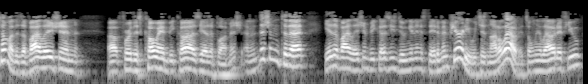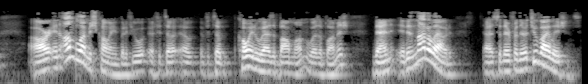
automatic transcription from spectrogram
Toma. There's a violation uh, for this Kohen because he has a blemish. And in addition to that, he has a violation because he's doing it in a state of impurity, which is not allowed. It's only allowed if you are an unblemished Kohen. But if you if it's a, a if it's a Kohen who has a balmum, who has a blemish, then it is not allowed. Uh, so therefore, there are two violations.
